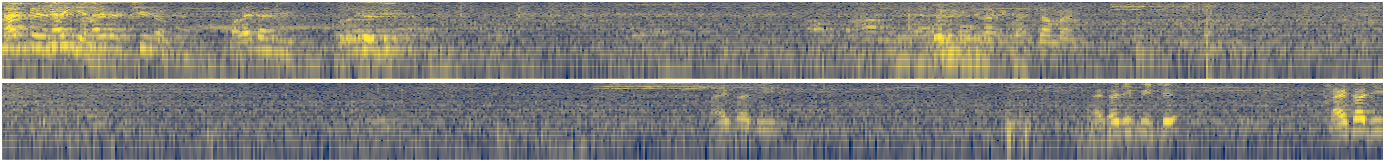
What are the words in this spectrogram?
मैम पीछे देखिए लाइट अच्छी है। यहाँ पे मलाइका जी मलाइका जी। मैम। ऐसा जी। ऐसा जी पीछे। ऐसा जी।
